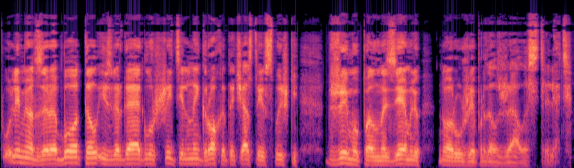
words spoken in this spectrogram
Пулемет заработал, извергая оглушительный грохот и частые вспышки. Джим упал на землю, но оружие продолжало стрелять.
